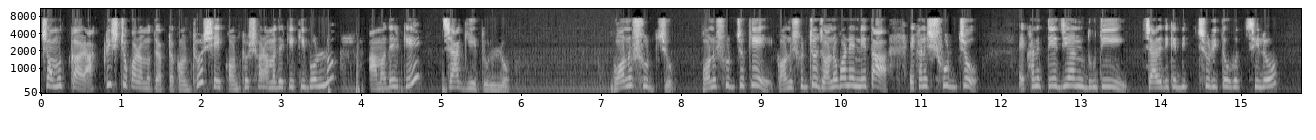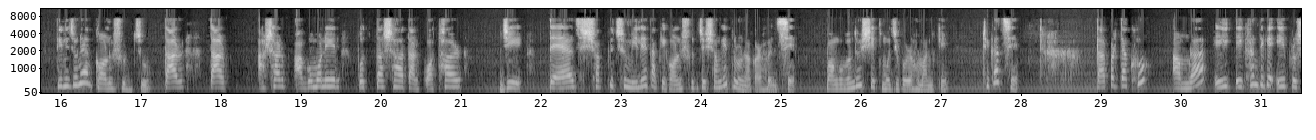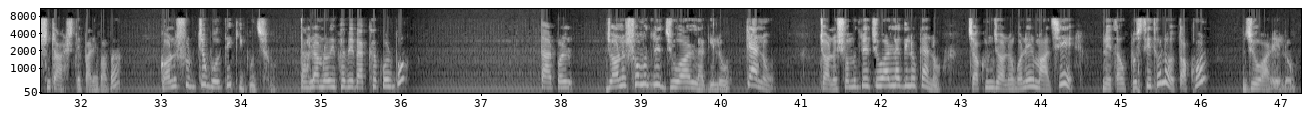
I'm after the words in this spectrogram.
চমৎকার, আকৃষ্ট করার মতো একটা কণ্ঠ। সেই কণ্ঠস্বর আমাদেরকে কি বলল? আমাদেরকে জাগিয়ে তুলল। গণসূর্য। গণসূর্য কে গণসূর্য জনগণের নেতা, এখানে সূর্য, এখানে তেজিয়ান দুটি চারিদিকে বিচ্ছুরিত হচ্ছিল। তিনি যেন এক গণসূর্য। তার তার আসার আগমনের প্রত্যাশা, তার কথার যে তেজ, সবকিছু মিলে তাকে গণসূর্যের সঙ্গে তুলনা করা হয়েছে। বঙ্গবন্ধু শেখ মুজিবুর রহমানকে। ঠিক আছে? তারপর দেখো, আমরা এই, এখান থেকে এই প্রশ্নটা আসতে পারে, বাবা। গণসূর্য বলতে কি বুঝো? তাহলে আমরা ওইভাবে ব্যাখ্যা করব। তারপর জনসমুদ্রে জোয়ার লাগিল। কেন? জনসমুদ্রে জোয়ার লাগিল কেন? যখন জনগণের মাঝে নেতা উপস্থিত হলো, তখন জোয়ার এলো।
